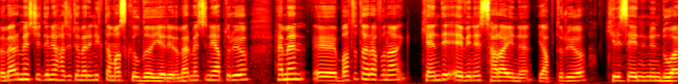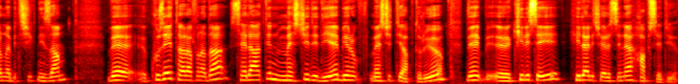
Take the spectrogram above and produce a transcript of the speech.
Ömer Mescidini Hazreti Ömer'in ilk namaz kıldığı yeri Ömer Mescidini yaptırıyor. Hemen e, batı tarafına kendi evini, sarayını yaptırıyor. Kilisenin duvarına bitişik nizam ve e, kuzey tarafına da Selahattin Mescidi diye bir mescit yaptırıyor ve e, kiliseyi hilal içerisine hapsediyor.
